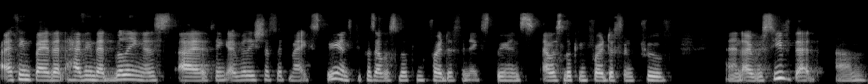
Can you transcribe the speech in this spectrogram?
I think by that having that willingness, I think I really shifted my experience because I was looking for a different experience. I was looking for a different proof and I received that. Um,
